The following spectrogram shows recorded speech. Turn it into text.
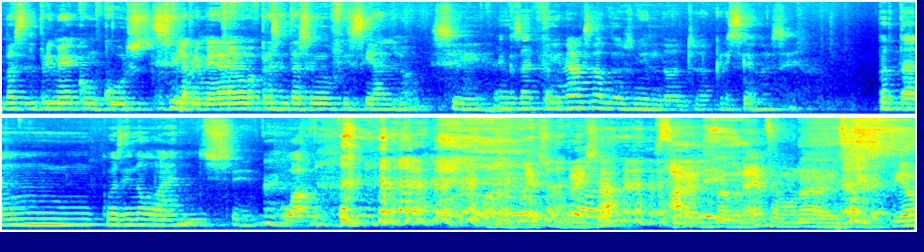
Va ser el primer concurs, sí. la primera presentació oficial, no? Sí, Exacte. finals del 2012 crec sí. que va ser. Per tant, quasi 9 anys. Sí. Uau. Bé, sorpresa. Ara ens n'adonem, fem una introspecció.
